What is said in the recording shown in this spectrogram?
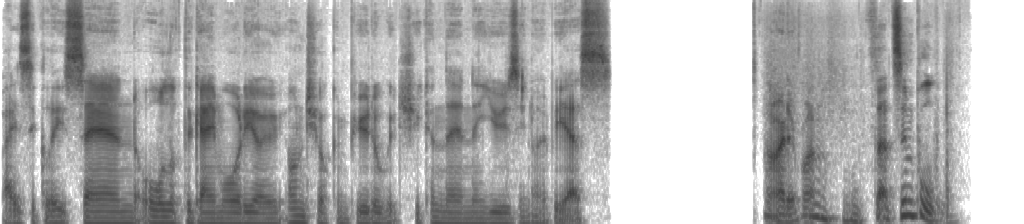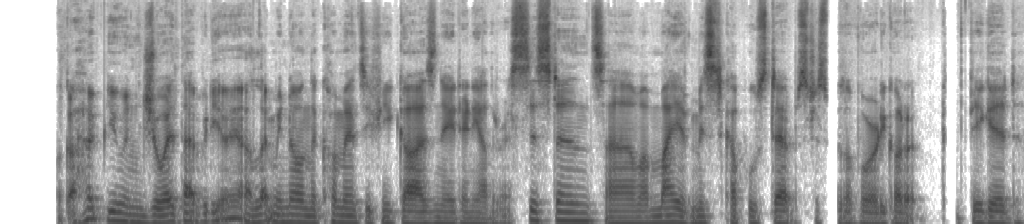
basically send all of the game audio onto your computer, which you can then use in OBS. All right, everyone, it's that simple. Look, I hope you enjoyed that video. Uh, let me know in the comments if you guys need any other assistance. Um, I may have missed a couple steps just because I've already got it configured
